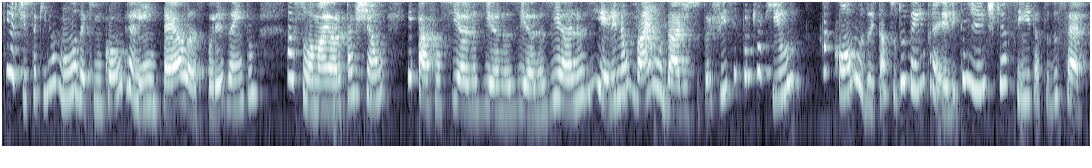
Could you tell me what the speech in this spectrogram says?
Tem artista que não muda, que encontra ali em telas, por exemplo, a sua maior paixão e passam-se anos e anos e anos e anos e ele não vai mudar de superfície porque aquilo tá cômodo e tá tudo bem para ele. tem gente que é assim e tá tudo certo.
